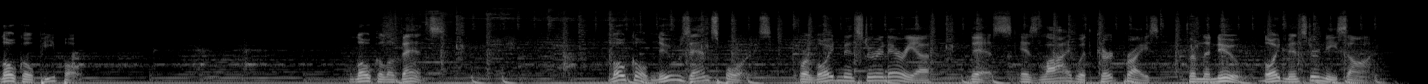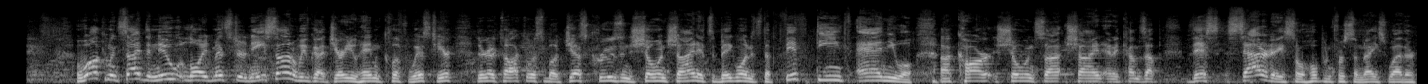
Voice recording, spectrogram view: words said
Local people. Local events. Local news and sports. For Lloydminster and area, this is Live with Kurt Price from the new Lloydminster Nissan. Welcome inside the new Lloydminster Nissan. We've got Gerry Duhaime and Cliff Wist here. They're going to talk to us about Just and Show and Shine. It's a big one. It's the 15th annual uh, car show and si- shine, and it comes up this Saturday. So hoping for some nice weather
